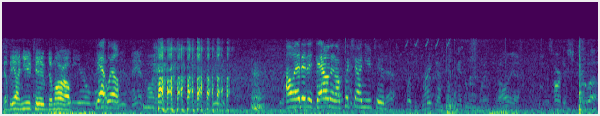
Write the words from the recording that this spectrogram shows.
He'll be on YouTube tomorrow. Yeah, it will. I'll edit it down and I'll put you on YouTube. With the drink I'm scheduling with. Oh, yeah. It's hard to screw up.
